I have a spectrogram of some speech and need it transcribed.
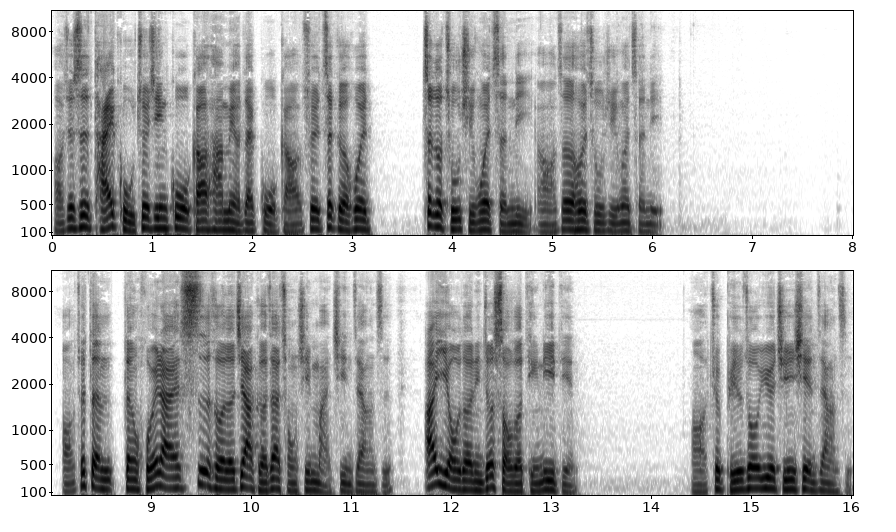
哦，就是台股最近过高，它没有再过高，所以这个会这个族群会整理啊，这个会族群会整理，哦，就等等回来适合的价格再重新买进这样子，啊，有的你就守个停利点，哦，就比如说月均线这样子，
